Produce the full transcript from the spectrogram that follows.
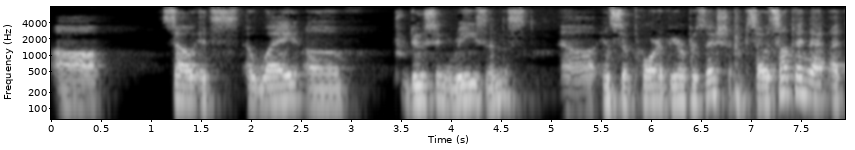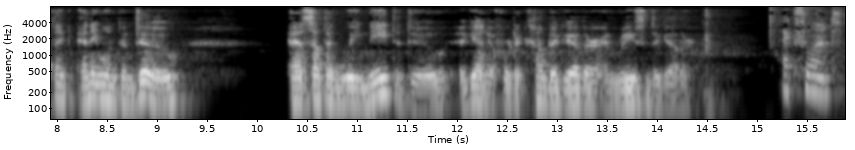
Uh, so it's a way of producing reasons uh, in support of your position. So it's something that I think anyone can do, and something we need to do, again, if we're to come together and reason together. Excellent.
